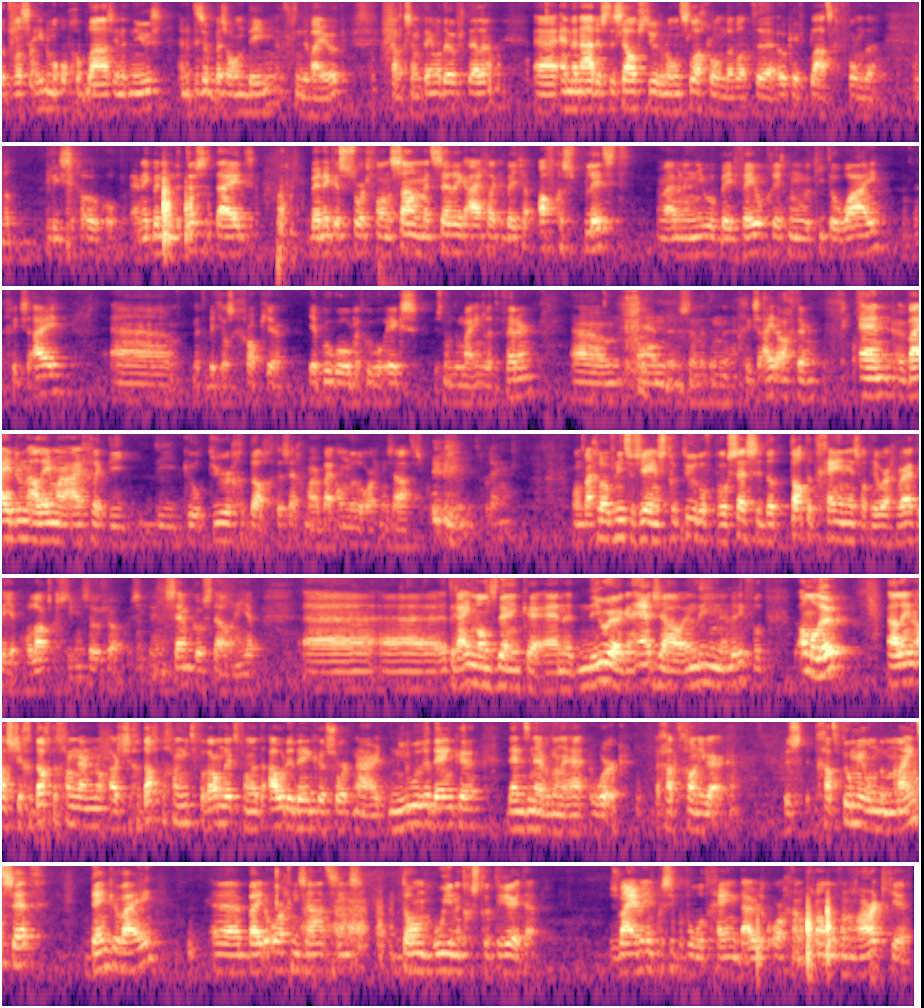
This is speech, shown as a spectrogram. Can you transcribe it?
dat was helemaal opgeblazen in het nieuws. En dat is ook best wel een ding, dat vinden wij ook. Daar kan ik zo meteen wat over vertellen. Uh, en daarna dus de zelfsturende ontslagronde, wat uh, ook heeft plaatsgevonden. En dat blies zich ook op. En ik ben in de tussentijd, ben ik een soort van, samen met Cedric eigenlijk een beetje afgesplitst. En wij hebben een nieuwe BV opgericht, noemen we Kito Y, een Grieks ei. Met een beetje als een grapje. Je hebt Google met Google X, dus dan doen wij één letter verder. Um, en dus met een Grieks ei erachter. En wij doen alleen maar eigenlijk die, die cultuurgedachten zeg maar, bij andere organisaties proberen te brengen. Want wij geloven niet zozeer in structuren of processen dat dat hetgeen is wat heel erg werkt. Je hebt holacracy en sociocracy en Semco-stijl en je hebt uh, uh, het Rijnlands denken en het New York en Agile en Lean en weet ik wat. Allemaal leuk, Alleen als je gedachtegang, naar, als je gedachtegang niet verandert van het oude denken soort naar het nieuwere denken, then it's never gonna work. Dan gaat het gewoon niet werken. Dus het gaat veel meer om de mindset, denken wij, uh, bij de organisaties, dan hoe je het gestructureerd hebt. Dus wij hebben in principe bijvoorbeeld geen duidelijk organogram of een harkje.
